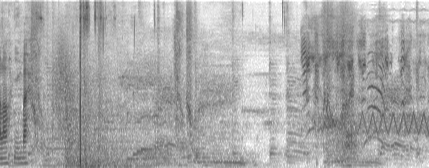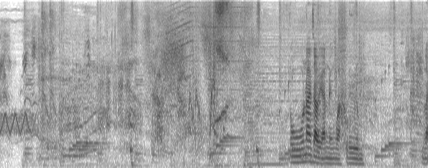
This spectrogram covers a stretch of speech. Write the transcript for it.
าแล้วยิงไปโอ้น่าจะอีกอันหนึ่งว่ะ ลืมอะไร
